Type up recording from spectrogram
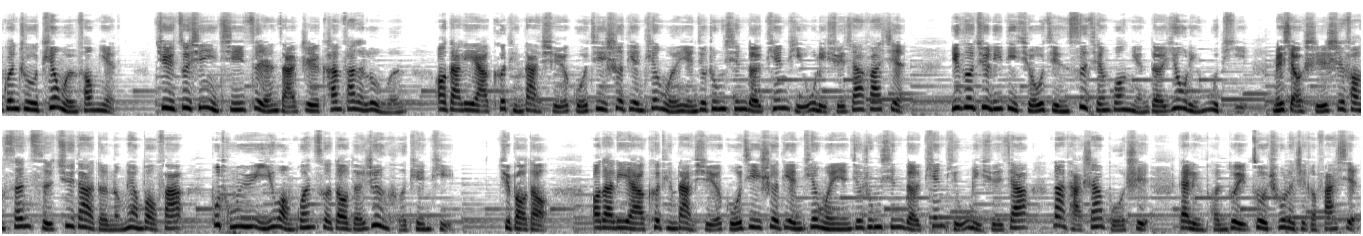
关注天文方面，据最新一期《自然》杂志刊发的论文，澳大利亚科廷大学国际射电天文研究中心的天体物理学家发现，一个距离地球仅四千光年的幽灵物体，每小时释放三次巨大的能量爆发，不同于以往观测到的任何天体。据报道，澳大利亚科廷大学国际射电天文研究中心的天体物理学家娜塔莎博士带领团队做出了这个发现。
